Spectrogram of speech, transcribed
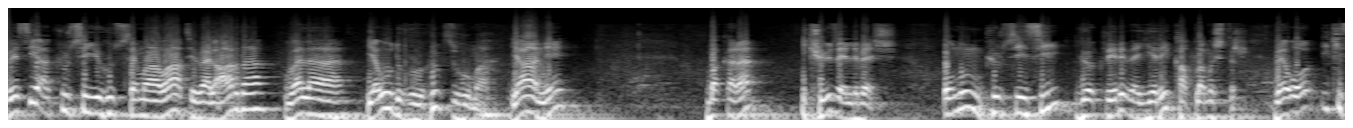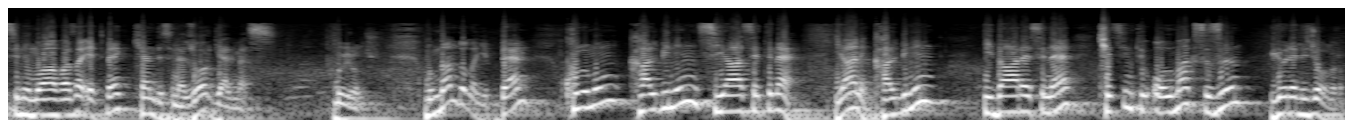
Vesiya kürsiyuhus semavati vel arda ve la yauduhu hıfzuhuma yani Bakara 255 onun kürsisi gökleri ve yeri kaplamıştır ve o ikisini muhafaza etmek kendisine zor gelmez buyurulur. Bundan dolayı ben kulumun kalbinin siyasetine yani kalbinin idaresine kesinti olmaksızın yönelici olurum.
